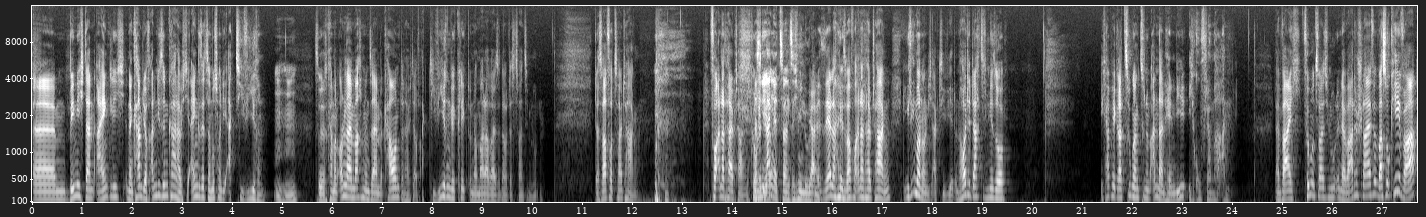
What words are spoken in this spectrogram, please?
ähm, bin ich dann eigentlich, und dann kam die auch an, die SIM-Karte, habe ich die eingesetzt, dann muss man die aktivieren. Mhm. So, das kann man online machen in seinem Account. Dann habe ich da auf Aktivieren geklickt und normalerweise dauert das 20 Minuten. Das war vor zwei Tagen. vor anderthalb Tagen. Das sind lange 20 Minuten. Ja, sehr lange. Es war vor anderthalb Tagen. Die ist immer noch nicht aktiviert. Und heute dachte ich mir so, ich habe hier gerade Zugang zu einem anderen Handy. Ich rufe da mal an. Dann war ich 25 Minuten in der Warteschleife, was okay war,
